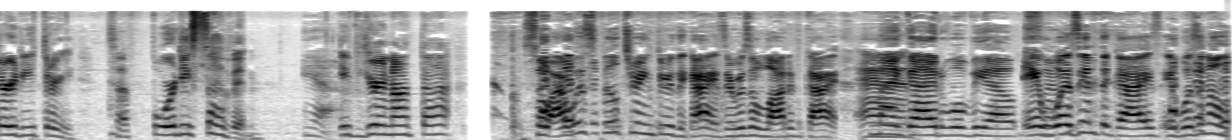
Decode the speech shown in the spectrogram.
33 to 47. Yeah. If you're not that. So I was filtering through the guys. There was a lot of guys. my guide will be out. It wasn't the guys. It wasn't a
